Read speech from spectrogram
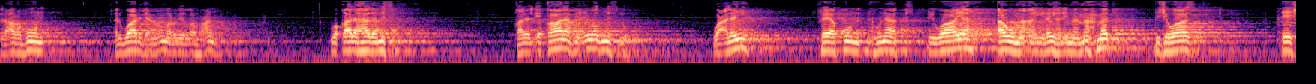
العربون الوارد عن عمر رضي الله عنه. وقال هذا مثل قال الإقالة بعوض مثله. وعليه فيكون هناك رواية أومأ إليها الإمام أحمد بجواز إيش؟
